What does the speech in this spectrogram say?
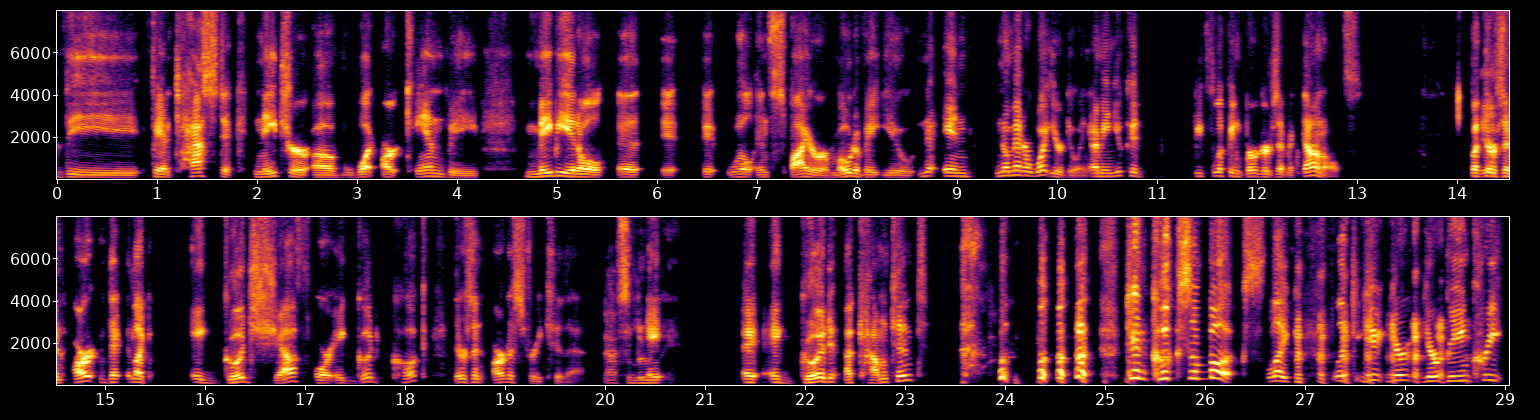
the fantastic nature of what art can be maybe it'll it it, will inspire or motivate you in no matter what you're doing i mean you could be flipping burgers at mcdonald's but Yeah. there's an art that like a good chef or a good cook there's an artistry to that Absolutely. a, a good accountant can cook some books like like you, you're you're being cre-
